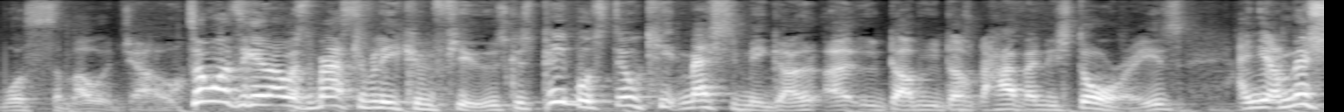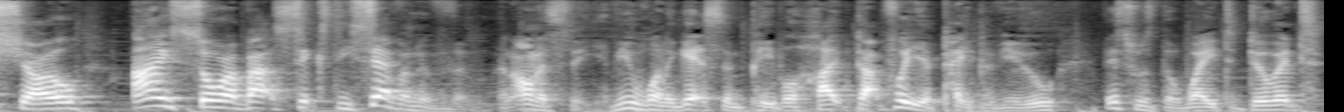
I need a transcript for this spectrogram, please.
was Samoa Joe. So once again, I was massively confused because people still keep messaging me going, oh, AEW doesn't have any stories. And yet on this show, I saw about 67 of them. And honestly, if you want to get some people hyped up for your pay per view, this was the way to do it.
